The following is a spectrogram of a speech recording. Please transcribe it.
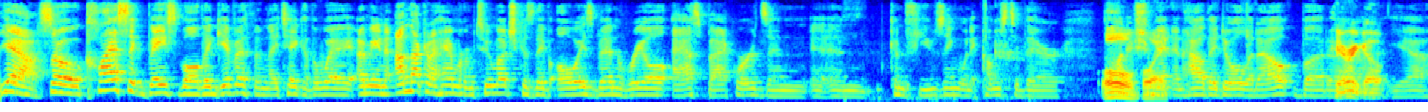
Yeah, so classic baseball, they giveth and they taketh away. I mean, I'm not going to hammer them too much because they've always been real ass backwards and and confusing when it comes to their Oh, punishment boy. and how they dole it out. But uh, Here we go. Yeah.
